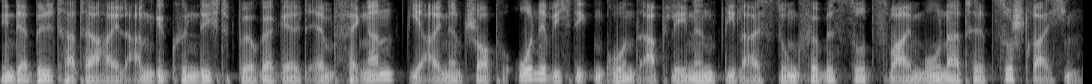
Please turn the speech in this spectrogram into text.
In der Bild hat er Heil angekündigt, Bürgergeldempfängern, die einen Job ohne wichtigen Grund ablehnen, die Leistung für bis zu zwei Monate zu streichen.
